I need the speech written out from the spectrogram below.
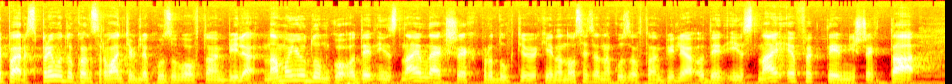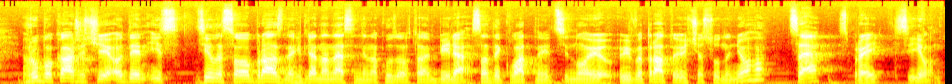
Тепер з приводу консервантів для кузову автомобіля. На мою думку, один із найлегших продуктів, який наноситься на кузов автомобіля, один із найефективніших та, грубо кажучи, один із цілесообразних для нанесення на кузов автомобіля з адекватною ціною і витратою часу на нього це спрей Sealant.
